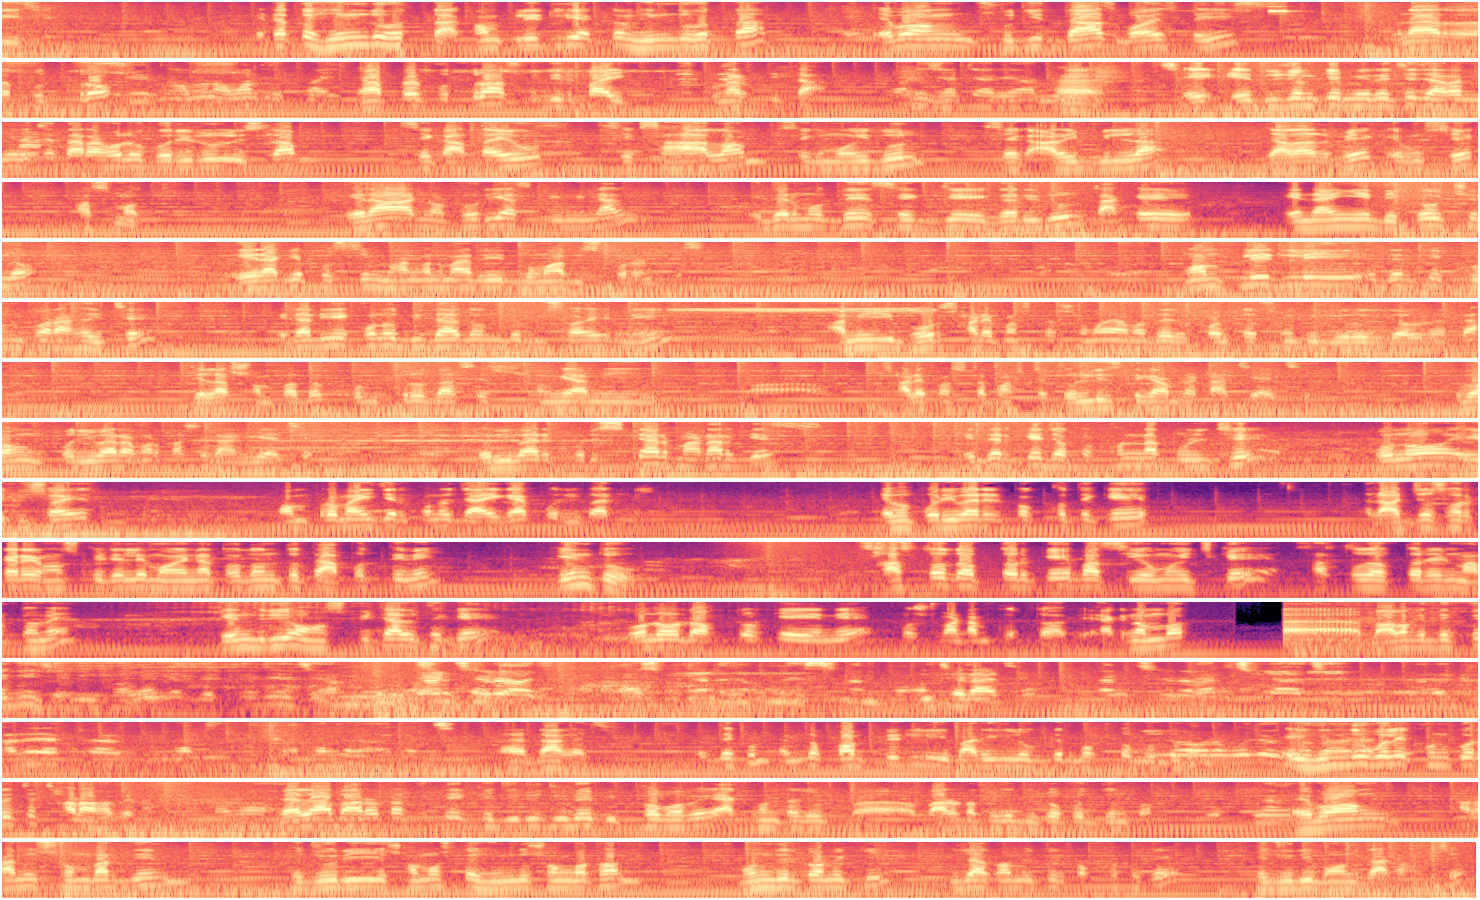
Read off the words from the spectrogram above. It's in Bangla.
দিয়েছে। এটা তো হিন্দু হত্যা কমপ্লিটলি একদম হিন্দু হত্যা। এবং সুজিত দাস বয়স তেইশ ওনার পুত্র। ভাই আপনার পুত্র আর সুধীর পাইক ওনার পিতা। হ্যাঁ এই এই দুজনকে মেরেছে যারা মেরেছে তারা হলো গরিরুল ইসলাম শেখ আতায়ুর শেখ শাহ আলম শেখ মহিদুল শেখ আরিফ বিল্লা জালার বেগ এবং শেখ আসমত। এরা নটোরিয়াস ক্রিমিনাল এদের মধ্যে শেখ যে গরিরুল তাকে এনআইএ ডেকেও ছিল। এর আগে পশ্চিম ভাঙনমারির বোমা বিস্ফোরণ কেস কমপ্লিটলি এদেরকে খুন করা হয়েছে। এটা নিয়ে কোনো দ্বিধাদ্বন্দ্ব বিষয় নেই। আমি ভোর সাড়ে পাঁচটার সময় আমাদের পঞ্চায়েত সমিতির বিরোধী দলনেতা জেলার সম্পাদক পবিত্র দাসের সঙ্গে আমি সাড়ে পাঁচটা পাঁচটা চল্লিশ থেকে আমরা টাচে আছি। এবং পরিবার আমার পাশে দাঁড়িয়ে আছে। পরিবার পরিষ্কার মার্ডার কেস। এদেরকে যতক্ষণ না তুলছে, কোনো এই বিষয়ে কম্প্রোমাইজের কোনো জায়গায় পরিবার নেই। এবং পরিবারের পক্ষ থেকে রাজ্য সরকারের হসপিটালে ময়না তদন্ততে আপত্তি নেই। কিন্তু স্বাস্থ্য দপ্তরকে বা সিওমইচকে, স্বাস্থ্য দপ্তরের মাধ্যমে কেন্দ্রীয় হসপিটাল থেকে কোনো ডক্টরকে এনে পোস্টমর্টম করতে হবে। এক নম্বর। বাবাকে দেখতে দিয়েছে? বাবাকে দেখতে দিয়েছে আমি ছেড়ে আছে। হসপিটালে যখন এসেছিলাম কি ছেড়া আছে? ছেড়ে ছেড়ে আছে। আর ঘাড়ে একটা দাগ আছে। আহ, দাগ আছে। তো দেখুন একদম কমপ্লিটলি বাড়ির লোকদের বক্তব্য এই হিন্দু বলে খুন করেছে ছাড়া হবে না। বেলা বারোটা থেকে খেজুরি জুড়ে বিক্ষোভ হবে এক ঘণ্টা জুড়ে, বারোটা থেকে দুটো পর্যন্ত। এবং আগামী সোমবার দিন খেজুরি সমস্ত হিন্দু সংগঠন মন্দির কমিটি পূজা কমিটির পক্ষ থেকে খেজুরি বন্ধ রাখা হচ্ছে।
